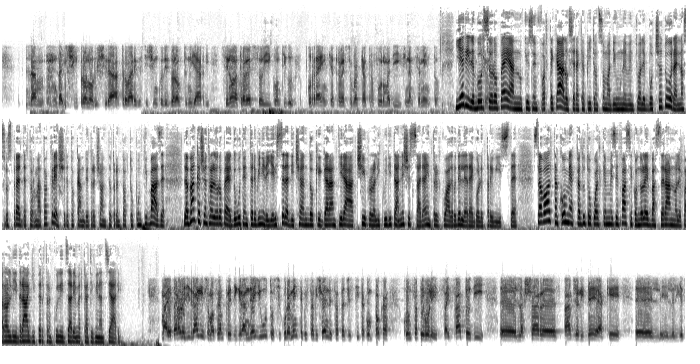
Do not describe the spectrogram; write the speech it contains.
la, la, il Cipro non riuscirà a trovare questi 5,8 miliardi se non attraverso i conti correnti, attraverso qualche altra forma di finanziamento. Ieri le borse europee hanno chiuso in forte calo, si era capito insomma di un'eventuale bocciatura, il nostro spread è tornato a crescere toccando i 338 punti base. La Banca Centrale Europea è dovuta intervenire ieri sera dicendo che garantirà a Cipro la liquidità necessaria entro il quadro delle regole previste. Stavolta, come è accaduto qualche mese fa, secondo lei basteranno le parole di Draghi per tranquillizzare i mercati finanziari? Ma le parole di Draghi sono sempre di grande aiuto, sicuramente questa vicenda è stata gestita con poca consapevolezza. Il fatto di eh, lasciar spargere l'idea che eh,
